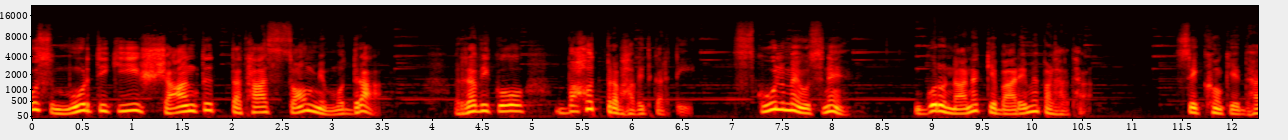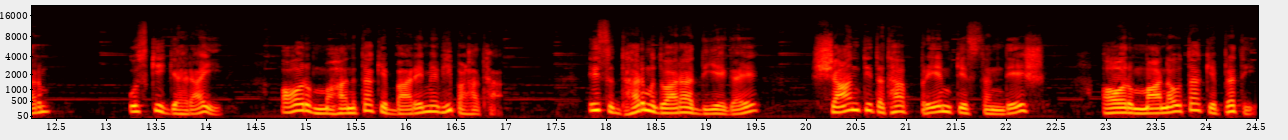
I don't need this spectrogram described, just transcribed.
उस मूर्ति की शांत तथा सौम्य मुद्रा रवि को बहुत प्रभावित करती। स्कूल में उसने गुरु नानक के बारे में पढ़ा था। सिखों के धर्म, उसकी गहराई और महानता के बारे में भी पढ़ा था। इस धर्म द्वारा दिए गए शांति तथा प्रेम के संदेश और मानवता के प्रति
